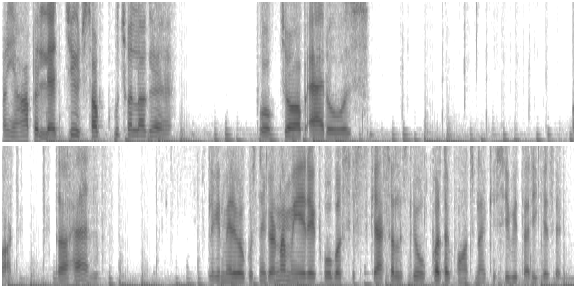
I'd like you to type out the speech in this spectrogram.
भाई यहाँ पे लेजिट सब कुछ अलग है। Pork chop arrows what the hell लेकिन मेरे को कुछ नहीं करना, मेरे को बस इस कैसल के ऊपर तक पहुँचना है किसी भी तरीके से।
